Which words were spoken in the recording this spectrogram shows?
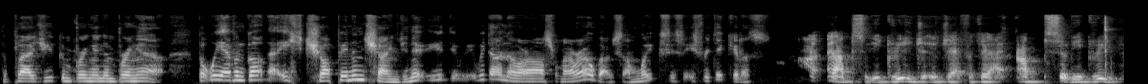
the players you can bring in and bring out. But we haven't got that. It's chopping and changing. It, it, we don't know our ass from our elbow some weeks. It's, it's ridiculous. I absolutely agree, Jeff. Okay, I absolutely agree.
